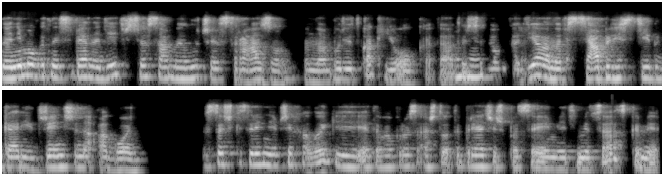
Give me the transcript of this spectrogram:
но они могут на себя надеть все самое лучшее сразу. Она будет как елка, да, mm-hmm. то есть она вот одела, она вся блестит, горит, женщина огонь. С точки зрения психологии это вопрос, а что ты прячешь под своими этими цацками,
